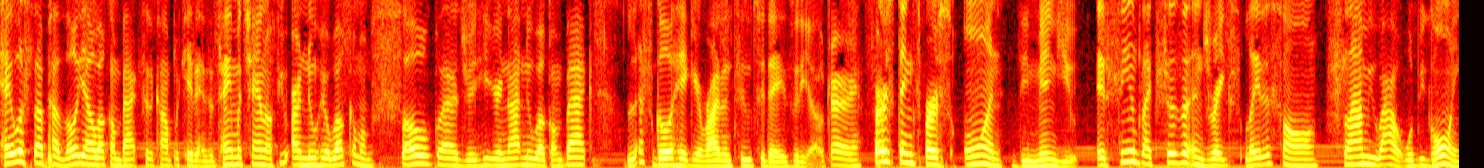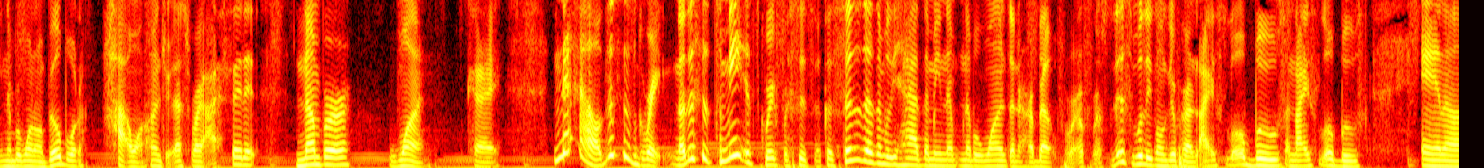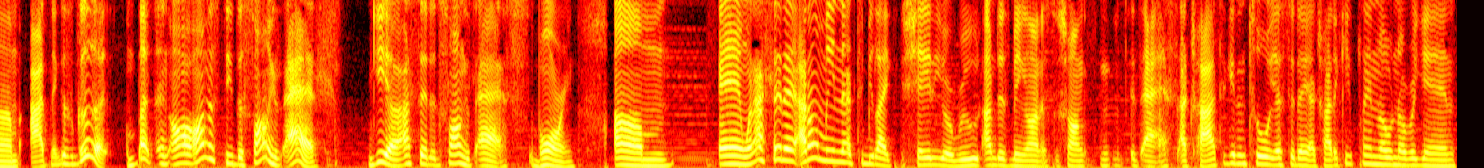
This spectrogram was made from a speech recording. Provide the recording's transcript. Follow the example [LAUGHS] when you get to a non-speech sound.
Hey, what's up? Hello, y'all. Welcome back to the Complicated Entertainment channel. If you are new here, welcome. I'm so glad you're here. Not new, welcome back. Let's go ahead and get right into today's video, okay? First things first, on the menu, it seems like SZA and Drake's latest song, Slime You Out, will be going number one on Billboard Hot 100. That's right, I said it. Number one, okay? Now, this is great. Now, this is to me, it's great for SZA because SZA doesn't really have that many number ones under her belt for real. For So this really gonna give her a nice little boost, a nice little boost, and um, I think it's good. But in all honesty, the song is ass. Yeah, I said it, the song is ass, boring. Um, and when I say that, I don't mean that to be like shady or rude. I'm just being honest. The song is ass. I tried to get into it yesterday. I tried to keep playing it over and over again.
